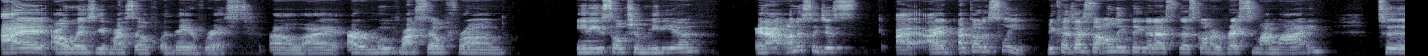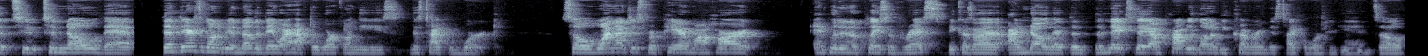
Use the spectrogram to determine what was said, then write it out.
I always give myself a day of rest. Um, I I remove myself from any social media, and I honestly just I, I, I go to sleep because that's the only thing that that's that's going to rest my mind to to to know that that there's going to be another day where I have to work on these this type of work. So why not just prepare my heart and put in a place of rest because I I know that the the next day I'm probably going to be covering this type of work again. So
